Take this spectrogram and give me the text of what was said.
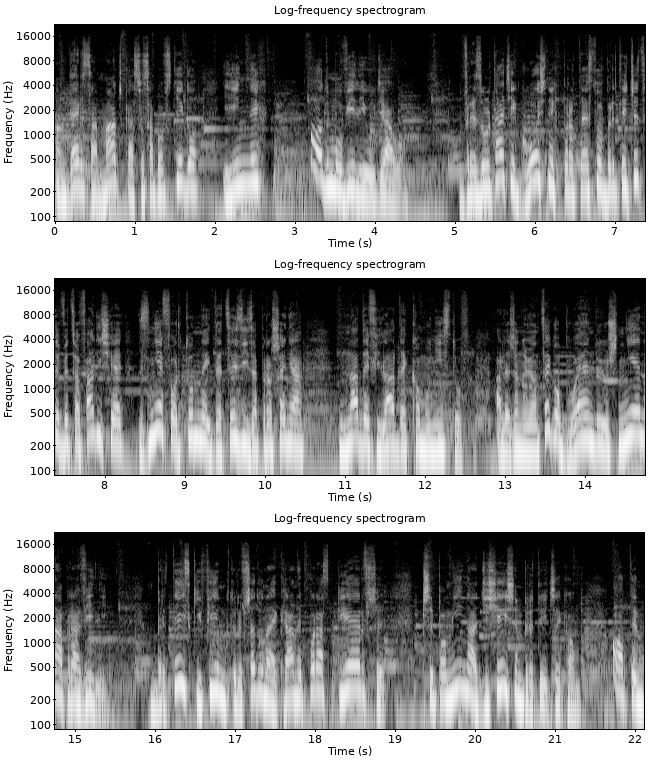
Andersa, Maczka, Sosabowskiego i innych odmówili udziału. W rezultacie głośnych protestów Brytyjczycy wycofali się z niefortunnej decyzji zaproszenia na defiladę komunistów, ale żenującego błędu już nie naprawili. Brytyjski film, który wszedł na ekrany po raz pierwszy, przypomina dzisiejszym Brytyjczykom o tym,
